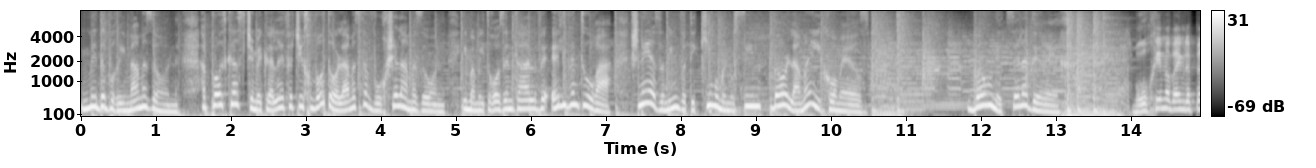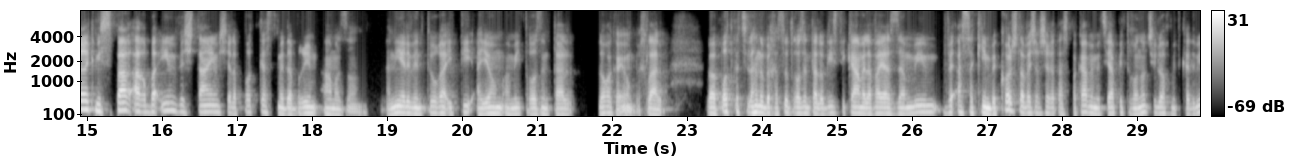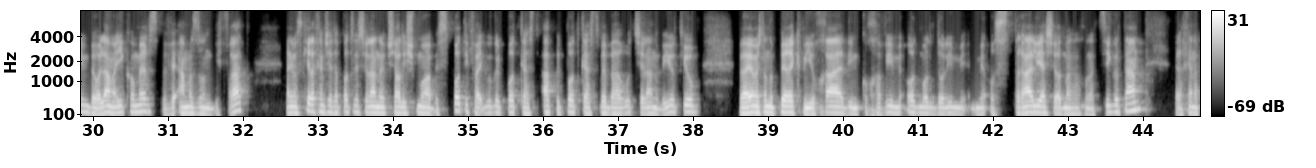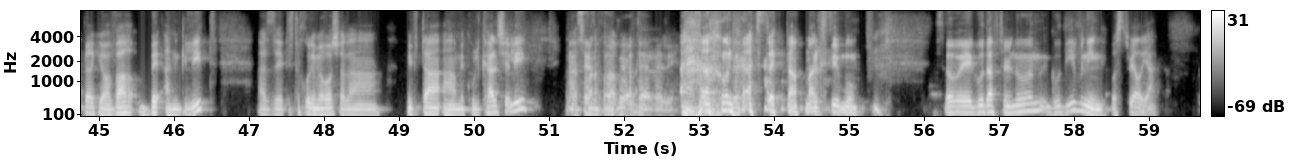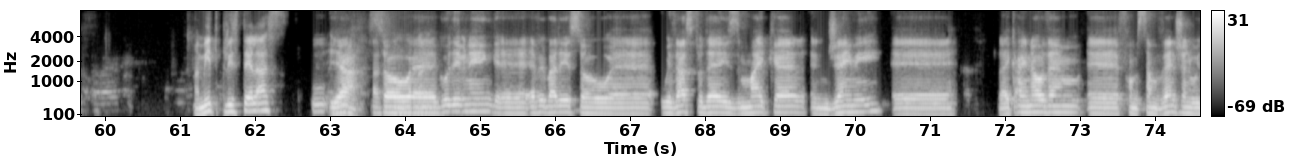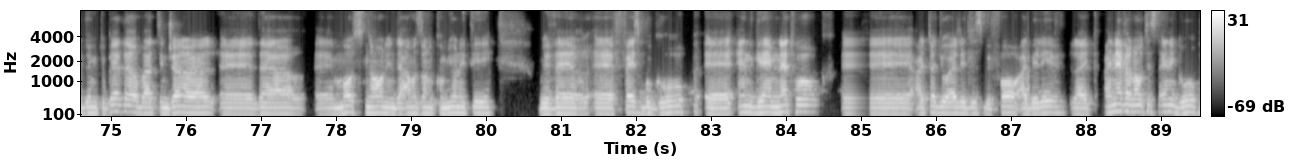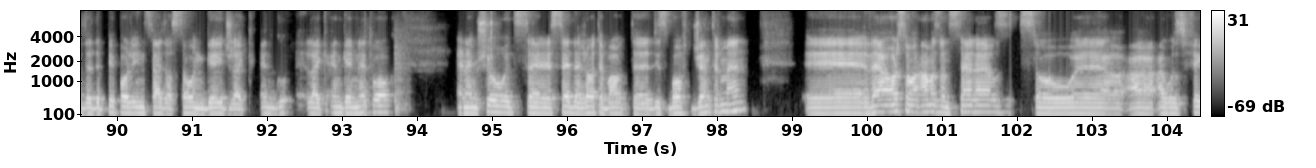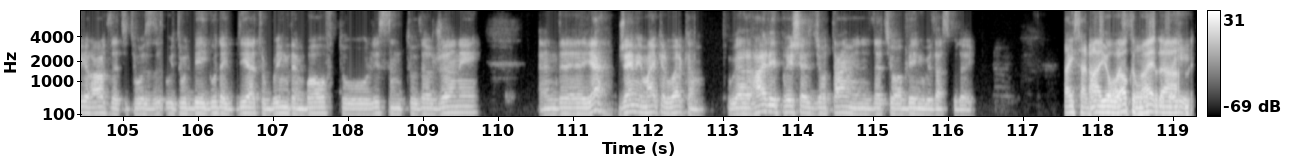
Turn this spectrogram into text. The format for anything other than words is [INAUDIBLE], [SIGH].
מדברים אמזון, הפודקאסט שמקלף את שכבות העולם הסבוך של אמזון, עם עמית רוזנטל ואלי ונטורה, שני יזמים ותיקים ומנוסים בעולם האי-קומרס. בואו נצא לדרך. ברוכים הבאים לפרק מספר 42 של הפודקאסט מדברים אמזון. אני אלי ונטורה, איתי היום עמית רוזנטל, לא רק היום, בכלל. והפודקאסט שלנו בחסות רוזנטל לוגיסטיקה מלווה יזמים ועסקים בכל שלבי שרשרת האספקה ומציעה פתרונות שילוח מתקדמים בעולם האי-קומרס ואמזון בפרט. אני מזכיר לכם שאת הפודקאסט שלנו אפשר לשמוע בספוטיפיי, גוגל פודקאסט, אפל פודקאסט ובערוץ שלנו ביוטיוב. והיום יש לנו פרק מיוחד עם כוכבים מאוד מאוד גדולים מאוסטרליה, שעוד מעט אנחנו נציג אותם, ולכן הפרק יועבר באנגלית. אז אה, תסלחו לי מראש על המבטא המקולקל שלי. נעשה את זה הרבה יותר, אלי. אנחנו נעשה את המקסימום. So, uh, good afternoon, good evening, Australia. Amit, please tell us. Who, yeah, so uh, good evening, uh, everybody. So, uh, with us today is Michael and Jamie. Uh, like, I know them uh, from some venture we're doing together, but in general, uh, they are uh, most known in the Amazon community with their uh, Facebook group, uh, Endgame Network. Uh, I told you earlier this before. I believe, like, I never noticed any group that the people inside are so engaged, like, end, like Endgame Network. And I'm sure it's uh, said a lot about uh, these both gentlemen. Uh, they are also Amazon sellers, so I, I was figured out that it was it would be a good idea to bring them both to listen to their journey and uh, yeah, Jamie, Michael, welcome. We are highly appreciate your time and that you are being with us today. Thanks so much. Ah, you're guys. welcome, mate. awesome to be Um,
